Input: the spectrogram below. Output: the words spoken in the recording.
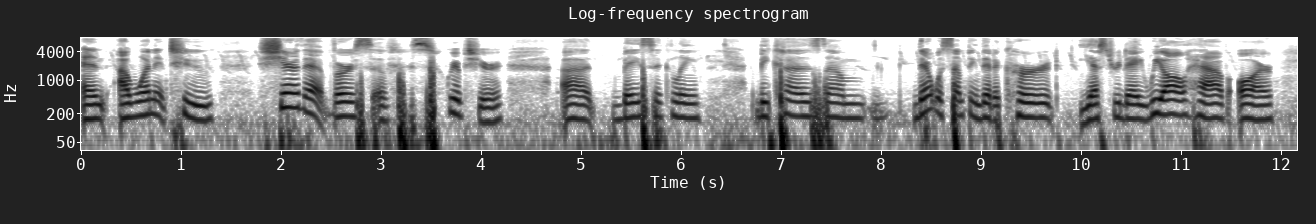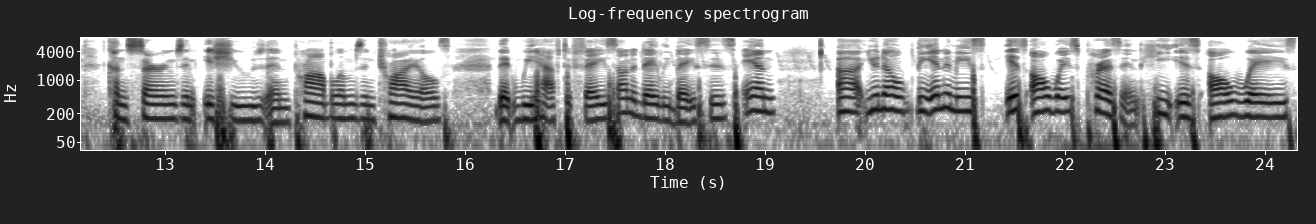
And I wanted to share that verse of scripture uh, basically because um, there was something that occurred yesterday. We all have our concerns and issues and problems and trials that we have to face on a daily basis. And, uh, you know, the enemy is always present, he is always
